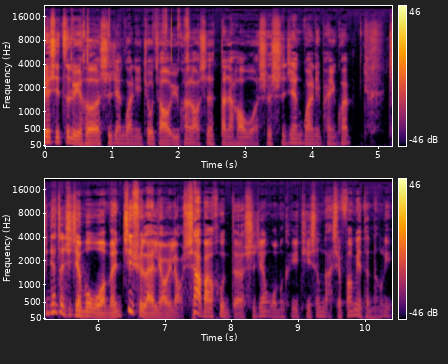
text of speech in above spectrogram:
学习自律和时间管理就找宇宽老师。大家好，我是时间管理潘宇宽。今天这期节目，我们继续来聊一聊下班后的时间，我们可以提升哪些方面的能力。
